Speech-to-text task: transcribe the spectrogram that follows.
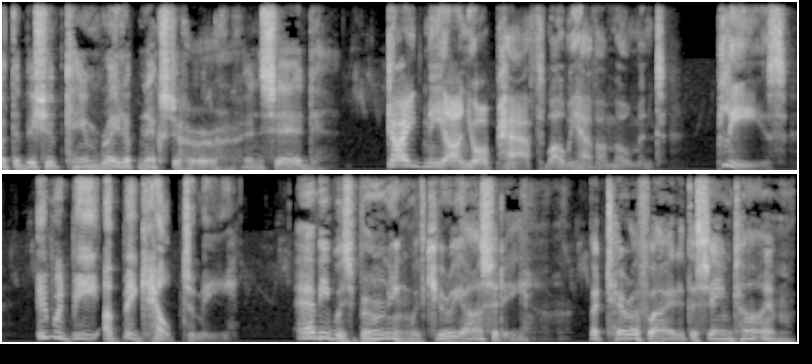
But the bishop came right up next to her and said, Guide me on your path while we have a moment. Please, it would be a big help to me. Abby was burning with curiosity, but terrified at the same time.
